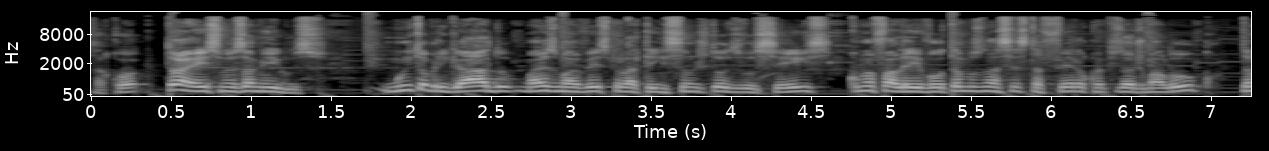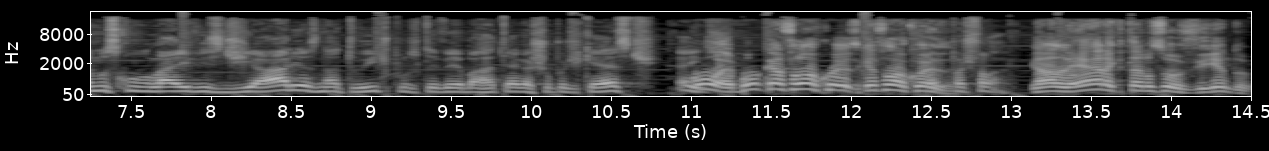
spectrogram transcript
Sacou? Então é isso, meus amigos. Muito obrigado mais uma vez pela atenção de todos vocês. Como eu falei, voltamos na sexta-feira com o episódio maluco. Estamos com lives diárias na twitch.tv barra Podcast. É isso. Pô, é bom, quero falar uma coisa, quero falar uma coisa. pode, pode falar. Galera que tá nos ouvindo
